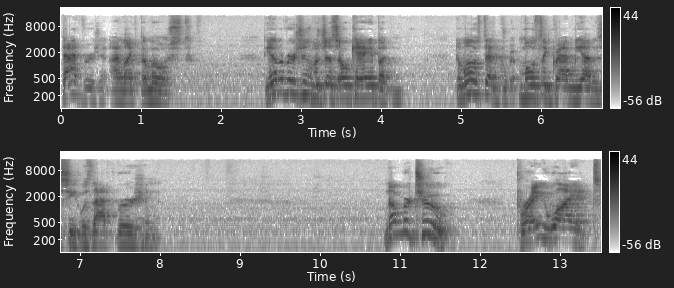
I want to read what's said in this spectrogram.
That version I like the most. The other versions was just okay, but the most that gr mostly grabbed me out of the seat was that version. Number two, Bray Wyatt.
